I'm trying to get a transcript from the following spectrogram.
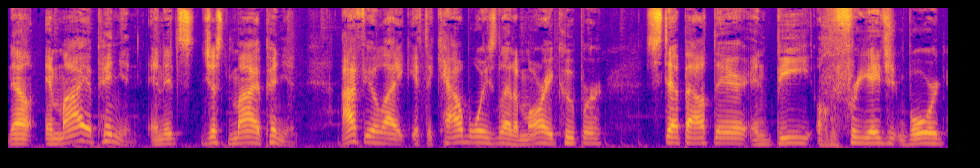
Now, in my opinion, and it's just my opinion, I feel like if the Cowboys let Amari Cooper step out there and be on the free agent board,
